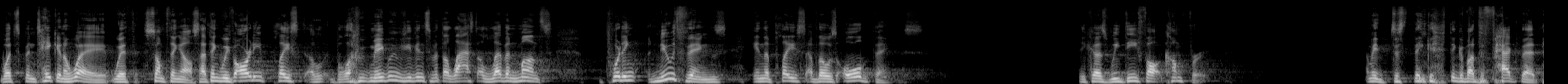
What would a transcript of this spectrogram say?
what's been taken away with something else. I think we've already placed, maybe we've even spent the last 11 months putting new things in the place of those old things because we default comfort. I mean, just think, think about the fact that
